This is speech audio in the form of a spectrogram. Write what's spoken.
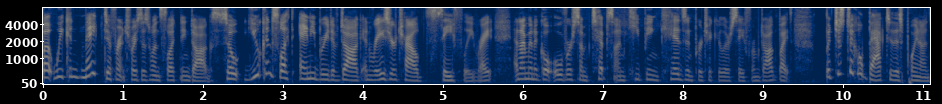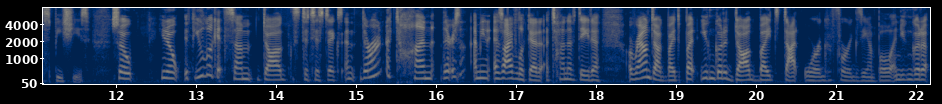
But we can make different choices when selecting dogs. So you can select any breed of dog and raise your child safely, right? And I'm going to go over some tips on keeping kids in particular safe from dog bites. But just to go back to this point on species. So you know, if you look at some dog statistics, and there aren't a ton, there isn't, I mean, as I've looked at it, a ton of data around dog bites, but you can go to dogbites.org, for example, and you can go to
